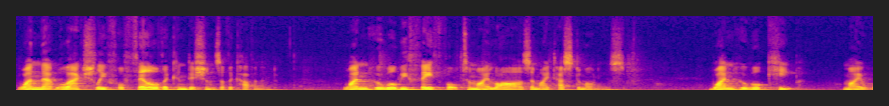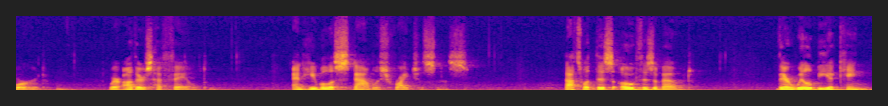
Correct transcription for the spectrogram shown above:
one that will actually fulfill the conditions of the covenant, one who will be faithful to my laws and my testimonies, one who will keep my word where others have failed and he will establish righteousness. That's what this oath is about. There will be a king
